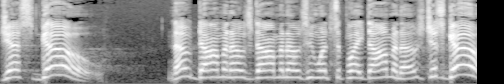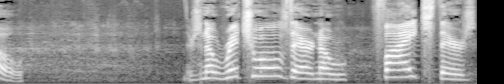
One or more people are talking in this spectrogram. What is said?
Just go. No dominoes, dominoes. Who wants to play dominoes? Just go. There's no rituals, there are no fights, there's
